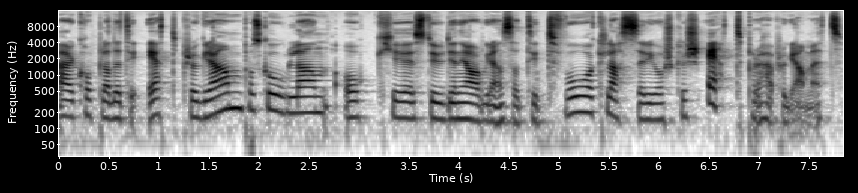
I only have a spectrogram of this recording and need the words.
är kopplade till ett program på skolan och eh, studien är avgränsad till två klasser i årskurs 1 på det här programmet.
